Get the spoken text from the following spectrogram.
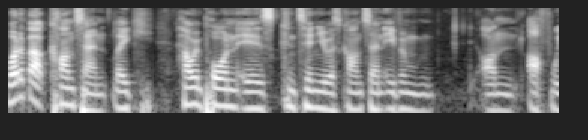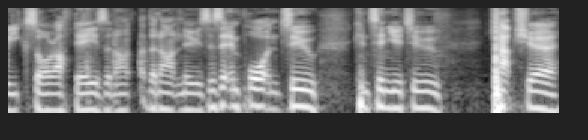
what about content? Like, how important is continuous content, even on off weeks or off days that aren't that aren't news? Is it important to continue to capture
